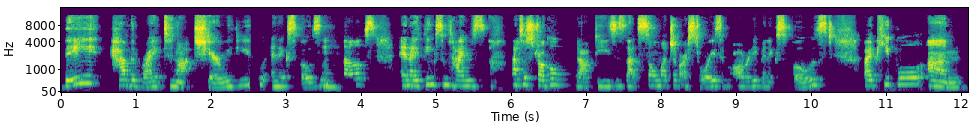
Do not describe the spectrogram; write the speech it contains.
they have the right to not share with you and expose mm. themselves. And I think sometimes that's a struggle with adoptees is that so much of our stories have already been exposed by people. Um,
